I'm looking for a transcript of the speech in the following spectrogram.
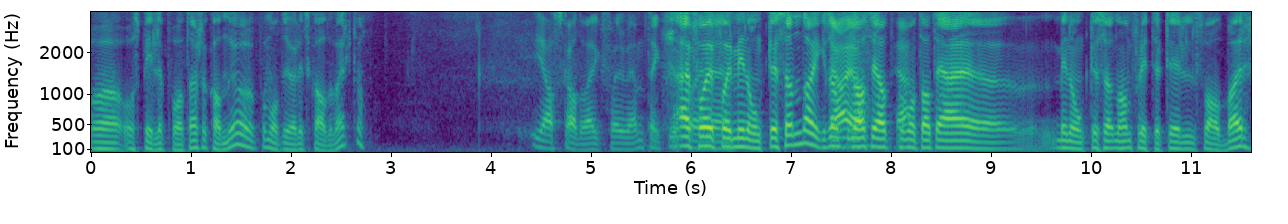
og, og spiller på dette, her, så kan du jo på en måte gjøre litt skadeverk. da. Ja, skadeverk for hvem, tenker du? Nei, for, for min ordentlige sønn, da. Ja, ja, La oss si at, på ja. at jeg, min ordentlige sønn han flytter til Svalbard,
